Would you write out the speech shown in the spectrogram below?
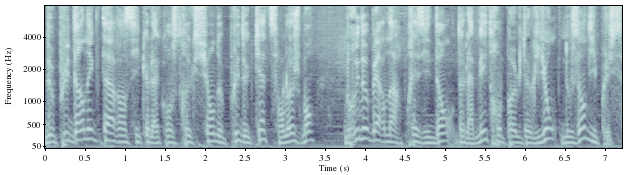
de plus d'un hectare ainsi que la construction de plus de 400 logements. Bruno Bernard, président de la métropole de Lyon, nous en dit plus.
